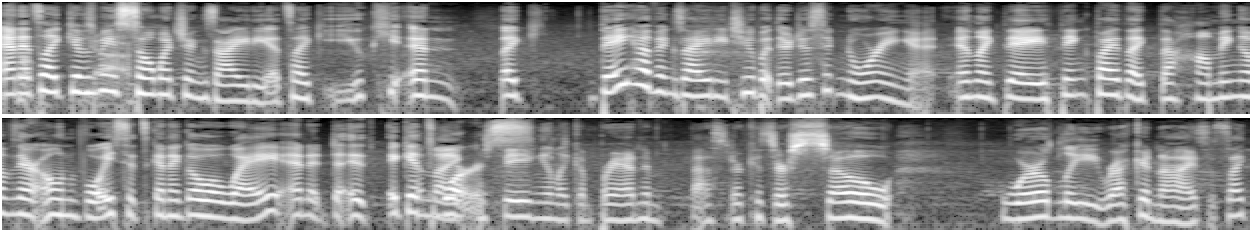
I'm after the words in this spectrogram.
and it's like gives me so much anxiety. It's like you can and like they have anxiety too, but they're just ignoring it, and like they think by like the humming of their own voice, it's going to go away, and it it, it gets and, like, worse. Being in like a brand ambassador because they're so worldly recognized. It's like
